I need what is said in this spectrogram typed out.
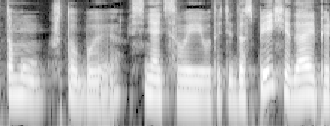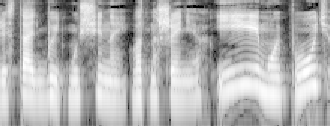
к тому, чтобы снять свои вот эти доспехи, да, и перестать быть мужчиной в отношениях. И мой путь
